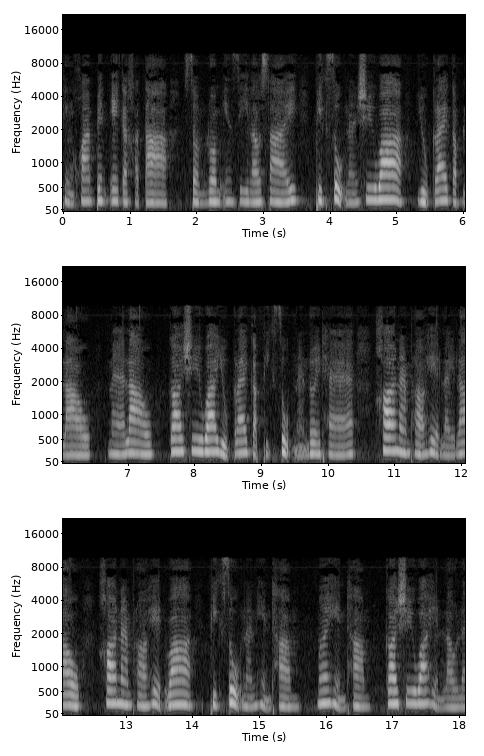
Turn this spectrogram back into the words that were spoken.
ถึงความเป็นเอกคตาสำรวมอินทรีย์แล้วไซภิกษุนั้นชื่อว่าอยู่ใกล้กับเรา แม้เราก็ชื่อว่าอยู่ใกล้กับภิกษุนั้นโดยแท้ ข้อนั้นเพราะเหตุไรเล่า ข้อนั้นเพราะเหตุว่าภิกษุนั้นเห็นธรรม เมื่อเห็นธรรม ก็ชื่อว่าเห็นเราแล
